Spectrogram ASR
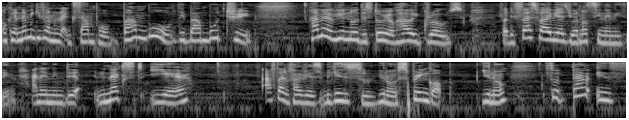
okay. Let me give you another example. Bamboo, the bamboo tree. How many of you know the story of how it grows? For the first five years, you are not seeing anything, and then in the next year, after the five years, begins to you know spring up. You know, so that is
